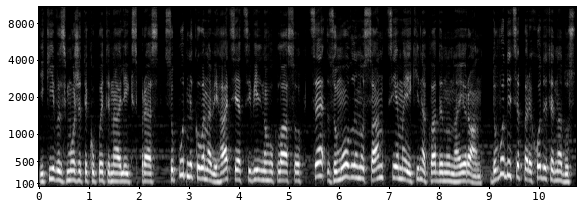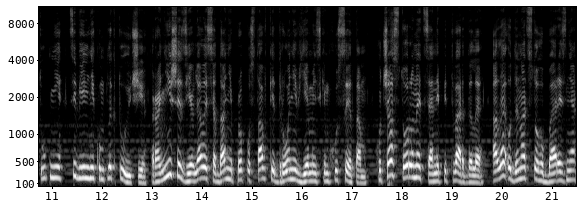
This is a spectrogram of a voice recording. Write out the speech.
який ви зможете купити на AliExpress, супутникова навігація цивільного класу. Це зумовлено санкціями, які накладено на Іран. Доводиться переходити на доступні цивільні комплектуючі. Раніше з'являлися дані про поставки дронів єменським хуситам. Хоча сторони це не підтвердили. Але 11 березня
